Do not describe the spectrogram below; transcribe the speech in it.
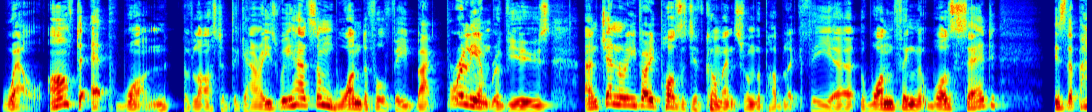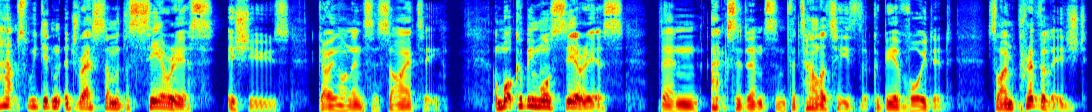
Well, after EP 1 of Last of the Garys, we had some wonderful feedback, brilliant reviews, and generally very positive comments from the public. The, uh, the one thing that was said is that perhaps we didn't address some of the serious issues going on in society. And what could be more serious than accidents and fatalities that could be avoided? So I'm privileged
